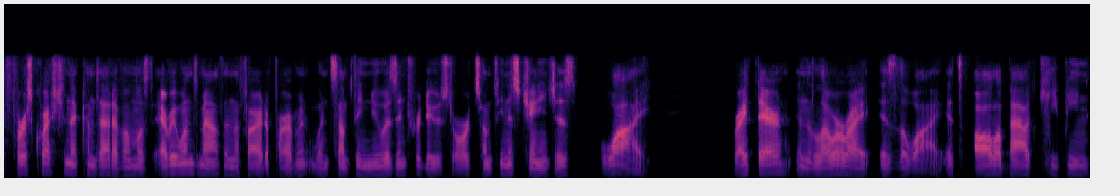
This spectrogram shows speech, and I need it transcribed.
The first question that comes out of almost everyone's mouth in the fire department when something new is introduced or something has changed is why? Right there in the lower right is the why. It's all about keeping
